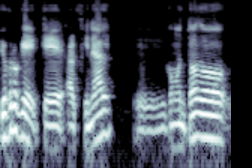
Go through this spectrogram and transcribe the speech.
Yo creo que, que al final, como en todo,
